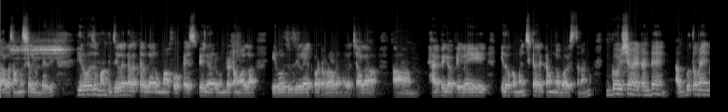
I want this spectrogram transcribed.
చాలా సమస్యలు ఉండేది ఈరోజు మాకు జిల్లా కలెక్టర్ గారు మాకు ఒక ఎస్పీ గారు ఉండటం వల్ల ఈరోజు జిల్లా హెడ్ క్వార్టర్ రావడం వల్ల చాలా హ్యాపీగా ఫీల్ అయ్యి ఇది ఒక మంచి కార్యక్రమంగా భావిస్తున్నాను ఇంకో విషయం ఏంటంటే అద్భుతమైన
